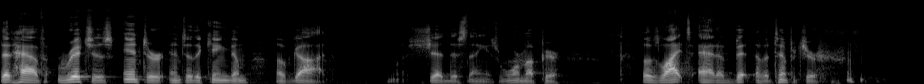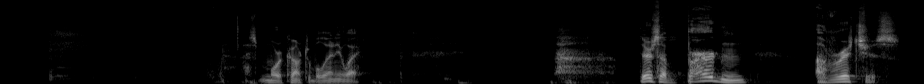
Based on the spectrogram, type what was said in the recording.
that have riches enter into the kingdom of God? Shed this thing, it's warm up here. Those lights add a bit of a temperature. That's more comfortable anyway. There's a burden of riches.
